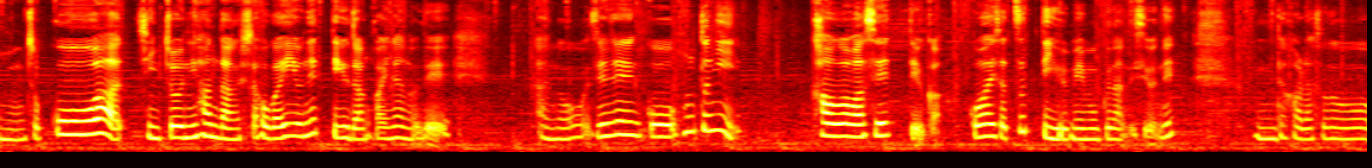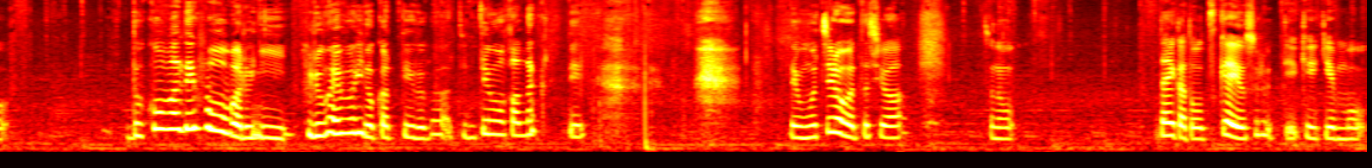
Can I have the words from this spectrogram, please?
うん、そこは慎重に判断した方がいいよねっていう段階なのであの全然こう本当に顔合わせっていうかご挨拶っていう名目なんですよね。うん、だからそのどこまでフォーマルに振る舞えばいいのかっていうのが全然分かんなくってでももちろん私はその誰かとお付き合いをするっていう経験も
